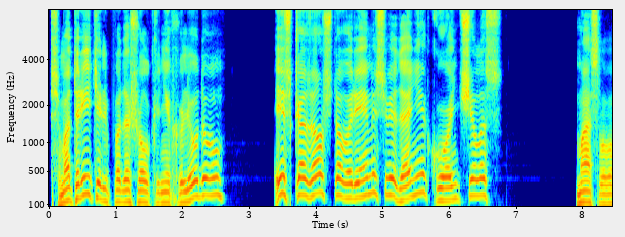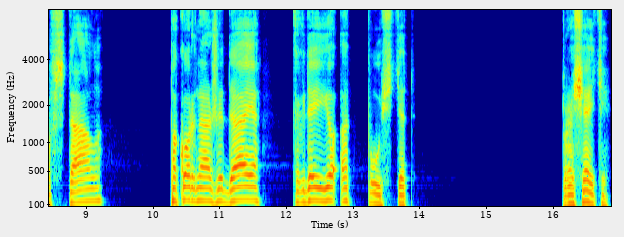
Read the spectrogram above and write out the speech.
Смотритель подошел к Нехлюдову и сказал, что время свидания кончилось. Маслова встала, покорно ожидая, когда ее от пустят. Прощайте.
